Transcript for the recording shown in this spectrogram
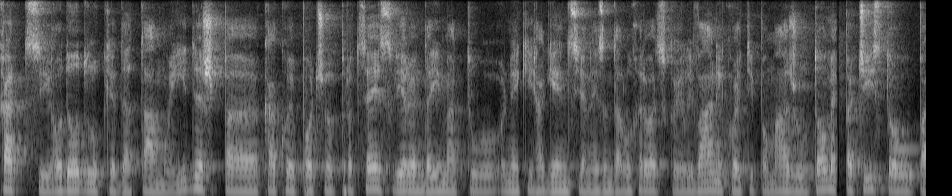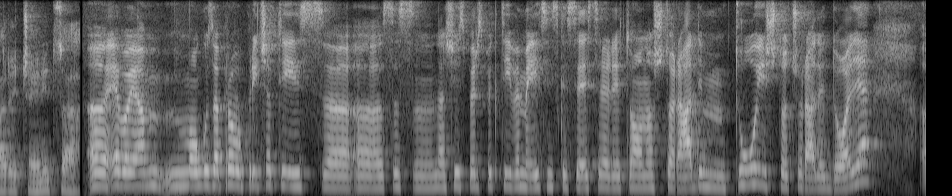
Kad si od odluke da tamo ideš, pa kako je počeo proces, vjerujem da ima tu nekih agencija, ne znam da li u Hrvatskoj ili vani, koje ti pomažu u tome, pa čisto u par rečenica, E, Evo, ja mogu zapravo pričati iz, e, znači iz perspektive medicinske sestre, jer je to ono što radim tu i što ću raditi dolje. E,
